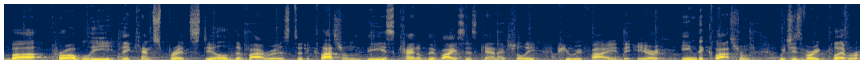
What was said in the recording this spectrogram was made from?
but probably they can spread still the virus to the classroom. These kind of devices can actually purify the air in the classroom, which is very clever.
